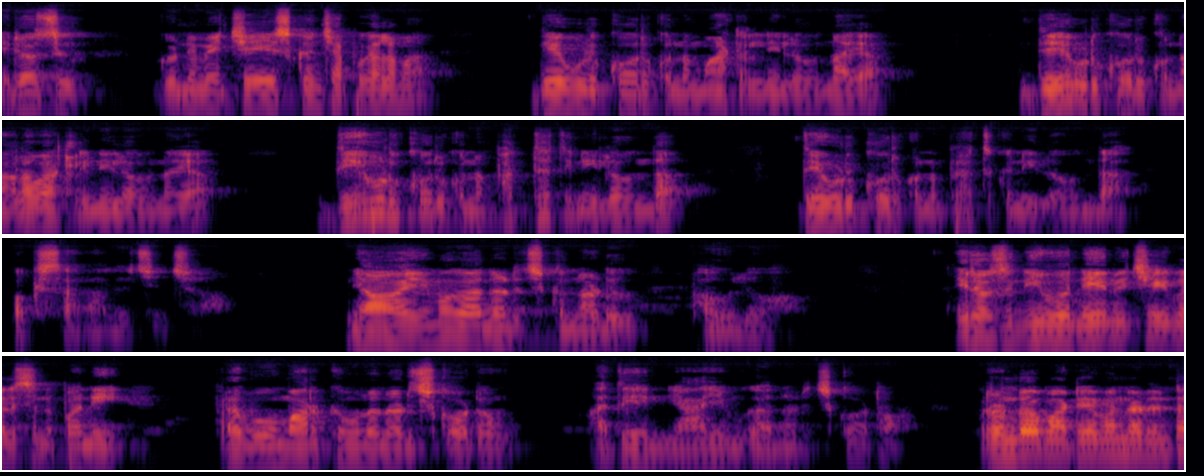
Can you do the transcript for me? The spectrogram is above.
ఈరోజు గుండె మీద చేసుకొని చెప్పగలమా? దేవుడు కోరుకున్న మాటలు నీలో ఉన్నాయా? దేవుడు కోరుకున్న అలవాట్లు నీలో ఉన్నాయా? దేవుడు కోరుకున్న పద్ధతి నీలో ఉందా? దేవుడు కోరుకున్న బ్రతుకు నీలో ఉందా? ఒకసారి ఆలోచించు. న్యాయముగా నడుచుకున్నాడు పౌలు. ఈరోజు నీవు నేను చేయవలసిన పని ప్రభు మార్గంలో నడుచుకోవటం అదే న్యాయంగా నడుచుకోవటం. రెండో మాట ఏమన్నాడంట?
